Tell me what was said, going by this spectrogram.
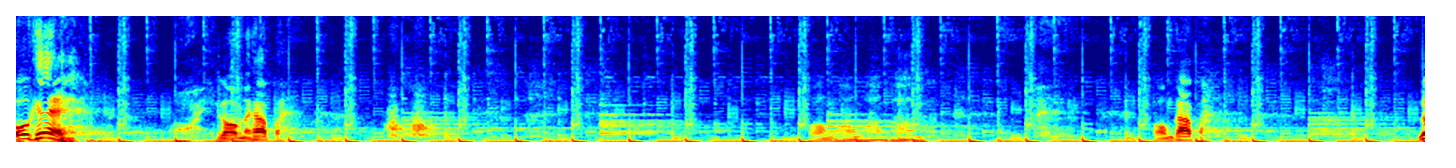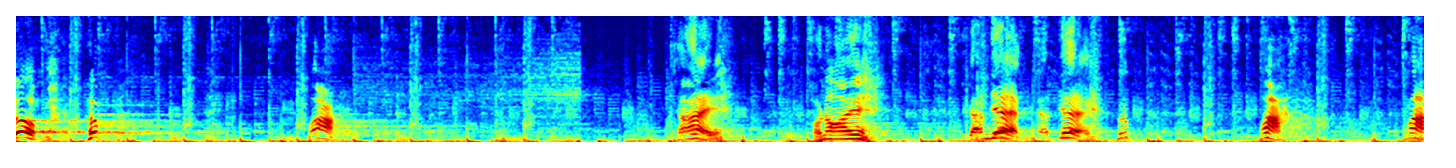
โอเคอรอบนะครับพร้อมพร้อมพร้อมพร้อมพร้อมครับ เริ่มฮึบมาใช่ เอาหน่อย การแยก การแยกฮึบมา มา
